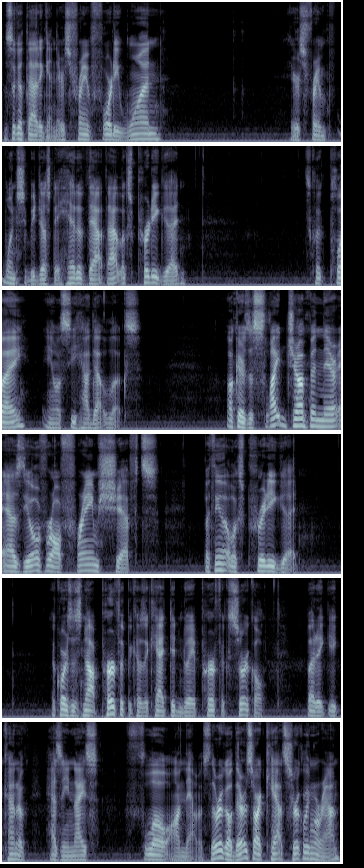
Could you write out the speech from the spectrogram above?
Let's look at that again. There's frame 41. There's frame 1 should be just ahead of that. That looks pretty good. Let's click play and we'll see how that looks. Okay, there's a slight jump in there as the overall frame shifts, but I think that looks pretty good. Of course, it's not perfect because the cat didn't do a perfect circle, but it, it kind of has a nice flow on that one. So there we go. There's our cat circling around.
